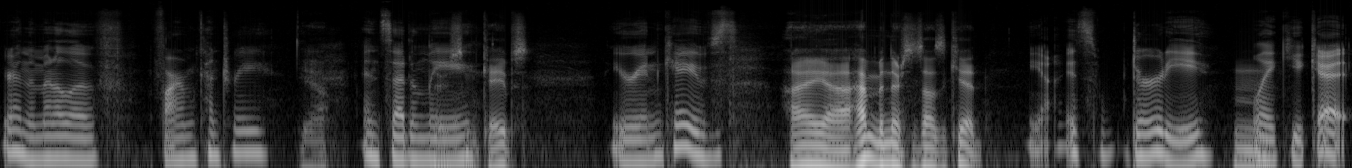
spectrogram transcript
you're in the middle of farm country, Yeah. and There's suddenly some caves. you're in caves. I uh, haven't been there since I was a kid. Yeah, it's dirty. Hmm. Like you get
